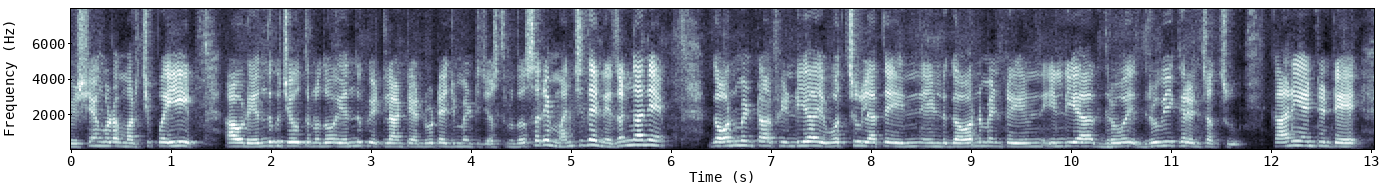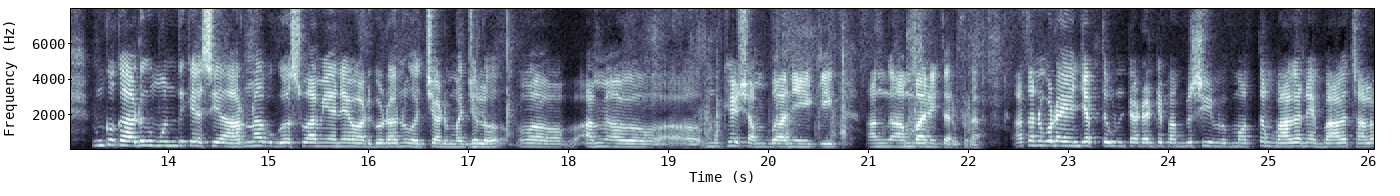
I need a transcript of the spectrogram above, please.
విషయం కూడా మర్చిపోయి ఆవిడ ఎందుకు చెబుతున్నదో ఎందుకు ఇట్లాంటి అడ్వర్టైజ్మెంట్ చేస్తున్నదో సరే మంచిదే. నిజంగానే గవర్నమెంట్ ఆఫ్ ఇండియా ఇవ్వచ్చు లేకపోతే ఇన్- గవర్నమెంట్ ఇండియా ధృవ ధృవీకరించవచ్చు కానీ ఏంటంటే ఇంకొక అడుగు ముందుకేసి అర్ణబ్ గోస్వామి అనేవాడు కూడాను వచ్చాడు మధ్యలో ముఖేష్ అంబానీకి అంగ- అంబానీ తరఫున. అతను కూడా ఏం చెప్తూ ఉంటాడంటే పబ్లిసిటీ మొత్తం బాగానే బాగా చాలా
